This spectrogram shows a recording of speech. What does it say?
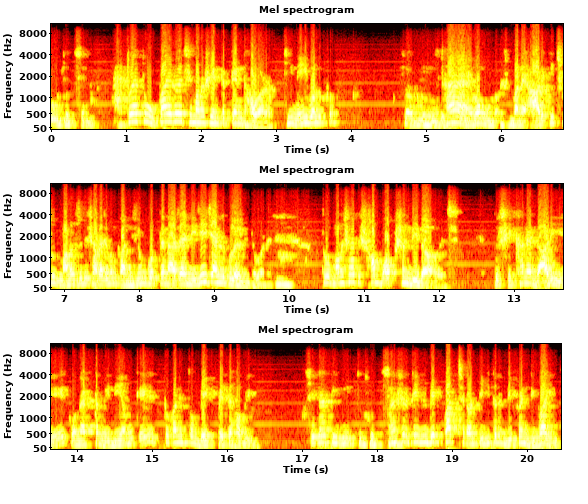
পৌঁছচ্ছে না। এত এত উপায় রয়েছে মানুষ এন্টারটেন্ট হওয়ার। কি নেই বলতো? হ্যাঁ এবং মানে আর কিছু মানুষ যদি সারা জীবন কনজিউম করতে না যায় নিজেই চ্যানেল খুলে নিতে পারে। তো মানুষের হাতে সব অপশন দিয়ে দেওয়া হয়েছে। তো সেখানে দাঁড়িয়ে কোন একটা মিডিয়ামকে একটুখানি তো বেগ পেতে হবেই। সেটা টিভি হচ্ছে। টিভি বেগ পাচ্ছে কারণ টিভি তো ডিফারেন্ট ডিভাইস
